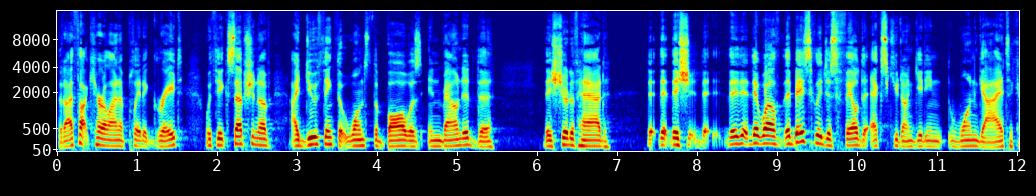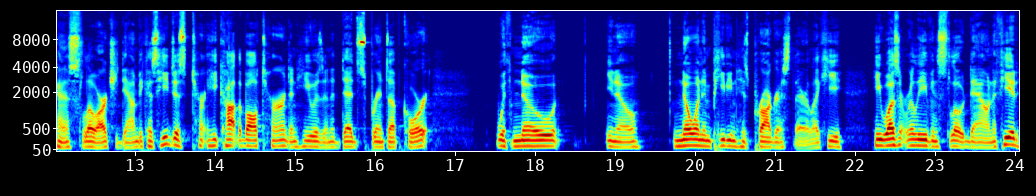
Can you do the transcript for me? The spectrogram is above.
that I thought Carolina played it great, with the exception of I do think that once the ball was inbounded, the they should have had they, they should they, they, well they basically just failed to execute on getting one guy to kind of slow Archie down because he just turned he caught the ball turned and he was in a dead sprint up court with no you know no one impeding his progress there. Like he he wasn't really even slowed down if he had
